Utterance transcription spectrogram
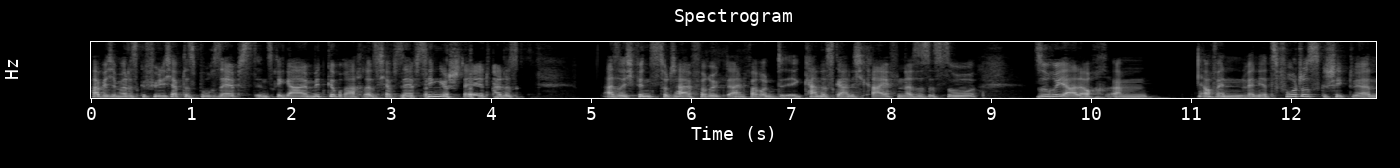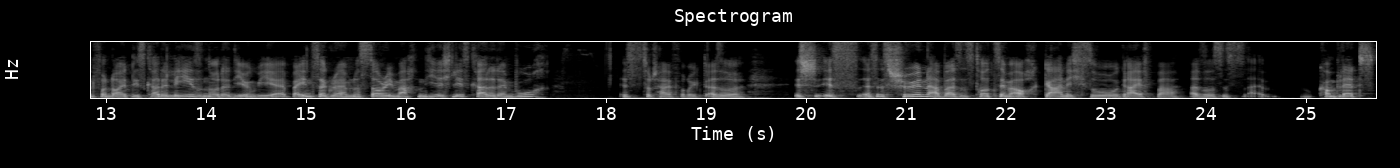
habe ich immer das Gefühl, ich habe das Buch selbst ins Regal mitgebracht. Also ich habe es selbst hingestellt, weil es, also ich finde es total verrückt einfach und kann das gar nicht greifen. Also es ist so surreal, auch, ähm, auch wenn, wenn jetzt Fotos geschickt werden von Leuten, die es gerade lesen oder die irgendwie bei Instagram eine Story machen, hier, ich lese gerade dein Buch, ist total verrückt. Also ist, ist, es ist schön, aber es ist trotzdem auch gar nicht so greifbar. Also es ist äh, komplett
